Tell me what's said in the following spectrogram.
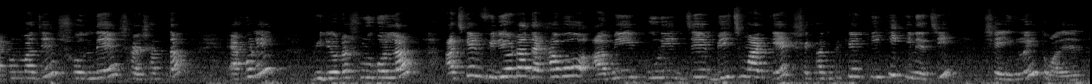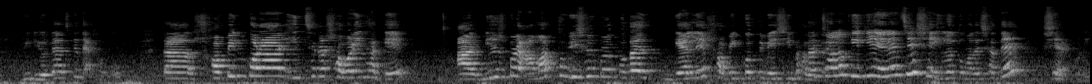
এখন বাজে সন্ধে সাড়ে সাতটা। এখনই ভিডিওটা শুরু করলাম। আজকের ভিডিওটা দেখাবো আমি পুরীর যে বিচ মার্কেট সেখান থেকে কি কি কিনেছি, সেইগুলোই তোমাদের ভিডিওটা আজকে দেখাবো। তা শপিং করার ইচ্ছেটা সবারই থাকে, আর বিশেষ করে আমার তো বিশেষ করে কোথায় গেলে শপিং করতে বেশি ভালো চলো কি কি এনেছি, সেইগুলো তোমাদের সাথে শেয়ার করি।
